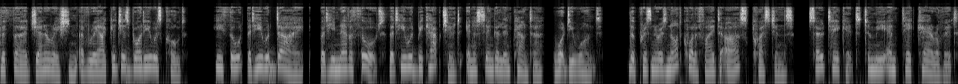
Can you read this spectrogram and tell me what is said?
the third generation of Raikage's body was cold. He thought that he would die, but he never thought that he would be captured in a single encounter. What do you want? The prisoner is not qualified to ask questions, so take it to me and take care of it.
